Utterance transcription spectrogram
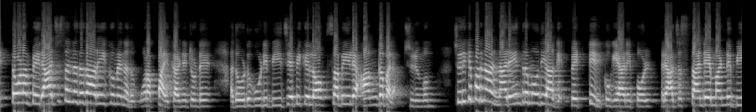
എട്ടോളം പേർ രാജ്യസന്നദ്ധത അറിയിക്കുമെന്നതും ഉറപ്പായി കഴിഞ്ഞിട്ടുണ്ട്. അതോടുകൂടി ബി ജെ പിക്ക് ലോക്സഭയിലെ അംഗബലം ചുരുങ്ങും. ചുരുക്കി പറഞ്ഞാൽ നരേന്ദ്രമോദി ആകെ പെട്ടിരിക്കുകയാണ് ഇപ്പോൾ രാജസ്ഥാന്റെ മണ്ണ് ബി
